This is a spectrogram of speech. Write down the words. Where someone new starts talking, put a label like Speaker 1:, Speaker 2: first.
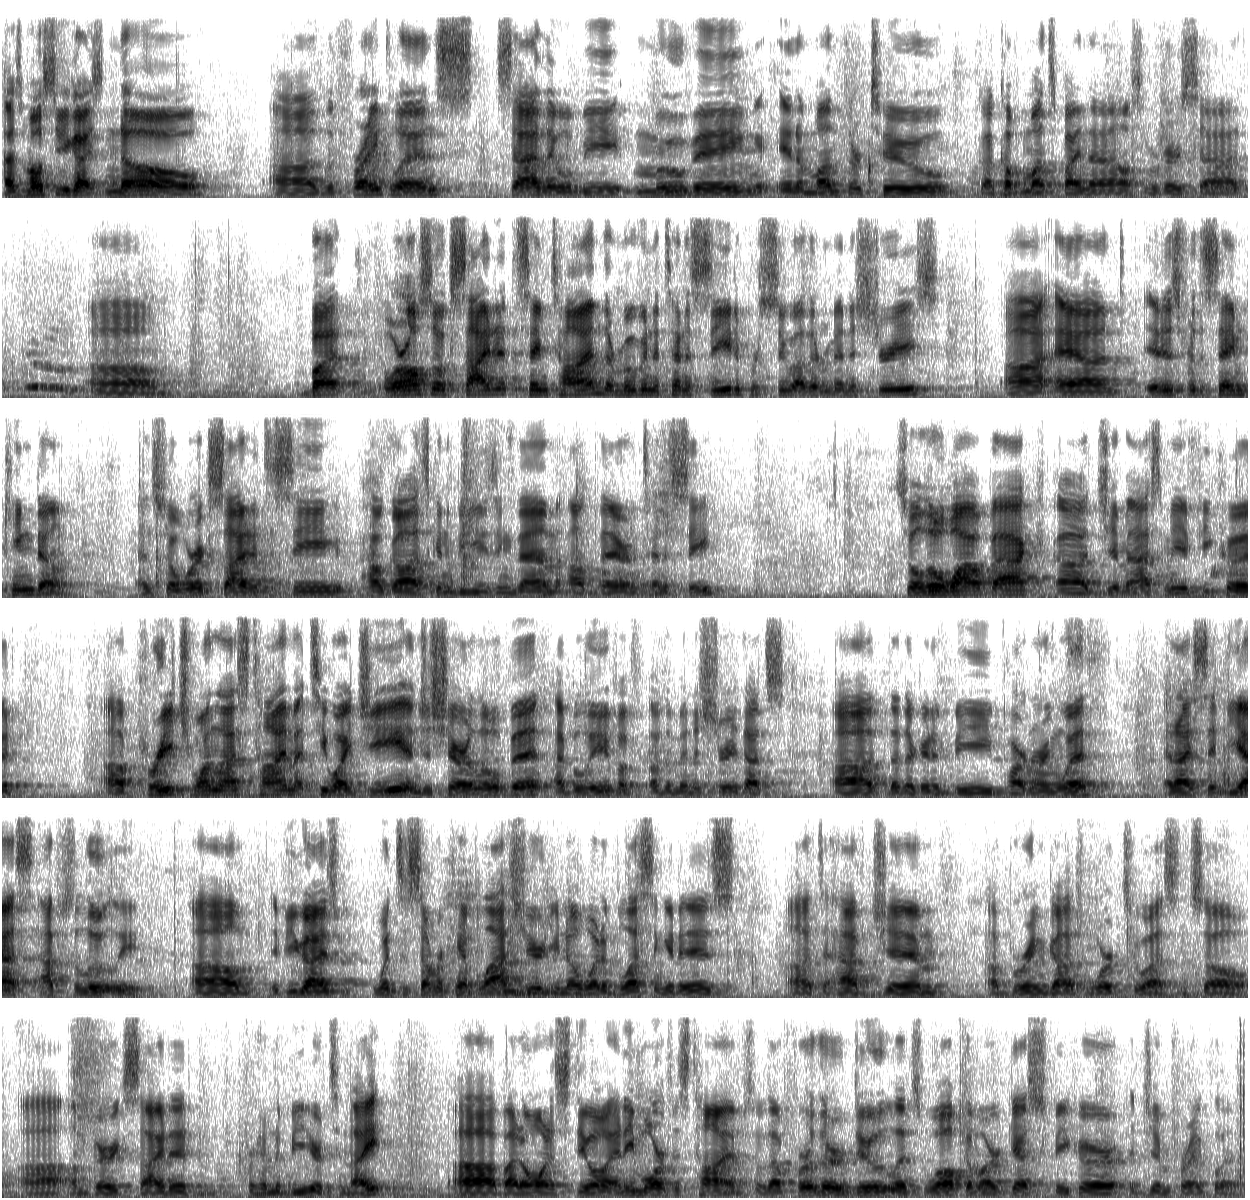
Speaker 1: As most of you guys know, uh, the Franklins sadly will be moving in a month or two, a couple months by now, so we're very sad. Um, but we're also excited at the same time. They're moving to Tennessee to pursue other ministries, uh, and it is for the same kingdom. And so we're excited to see how God's going to be using them out there in Tennessee. So a little while back, uh, Jim asked me if he could uh, preach one last time at TYG and just share a little bit, I believe, of, of the ministry that's uh, that they're going to be partnering with. And I said, yes, absolutely. Um, if you guys went to summer camp last year, you know what a blessing it is uh, to have Jim uh, bring God's word to us. And so uh, I'm very excited for him to be here tonight. Uh, but I don't want to steal any more of his time. So without further ado, let's welcome our guest speaker, Jim Franklin.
